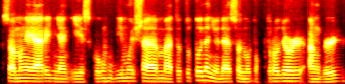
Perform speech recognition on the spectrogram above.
so ang mangyayari niyan is kung hindi mo siya matututunan yung lesson mo to control your anger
